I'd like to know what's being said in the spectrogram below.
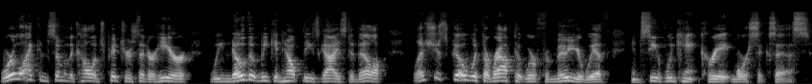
we're liking some of the college pitchers that are here. We know that we can help these guys develop. Let's just go with the route that we're familiar with and see if we can't create more success.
